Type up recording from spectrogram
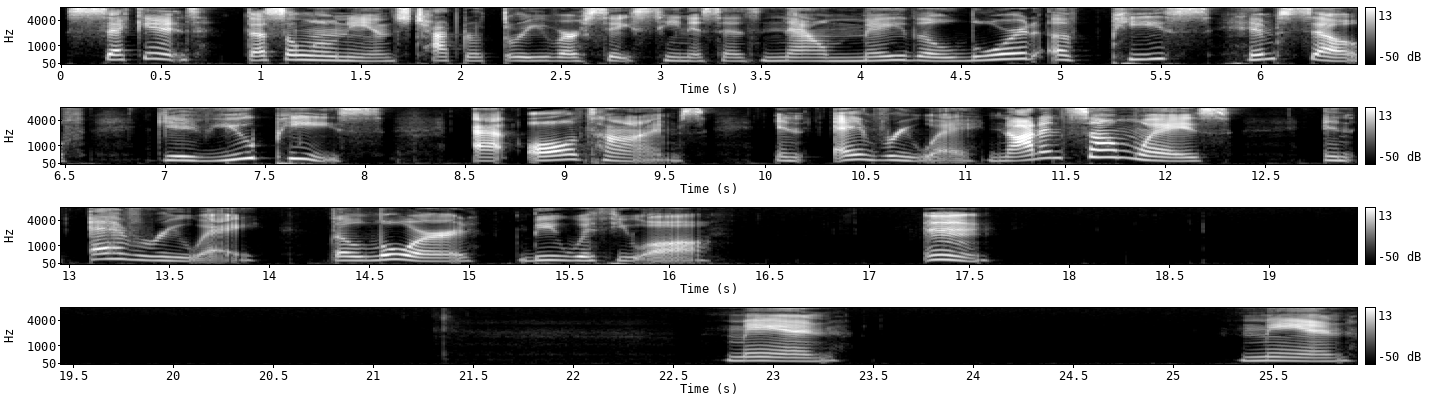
Second Thessalonians chapter 3 verse 16 it says, "Now may the Lord of peace himself give you peace at all times in every way, not in some ways, in every way. The Lord be with you all." Mm. Man, man.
